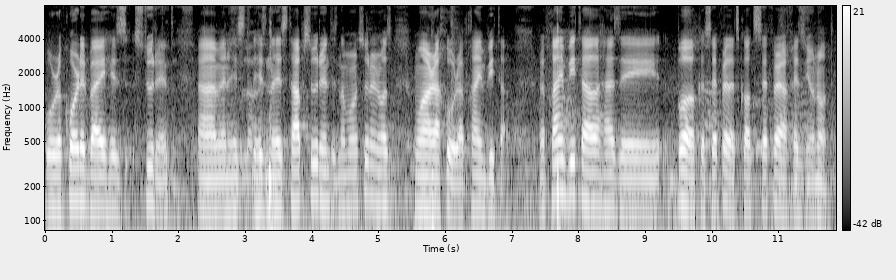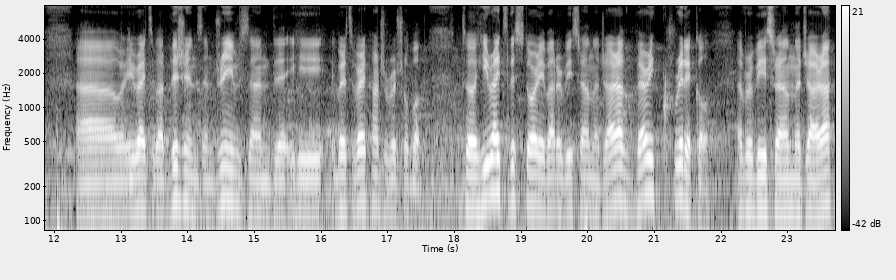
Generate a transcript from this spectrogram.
were recorded by his student, um, and his, his his top student, his number one student was Mu'arachu, Rav Chaim Vital. Rav Chaim Vital has a book, a sefer that's called Sefer HaChezionot uh, where he writes about visions and dreams, and uh, he, but it's a very controversial book. So he writes this story about Rabbi Israel Najara, very critical of Rabbi Israel Najara,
